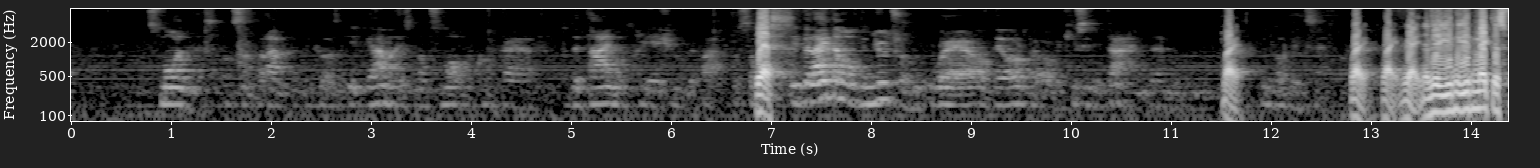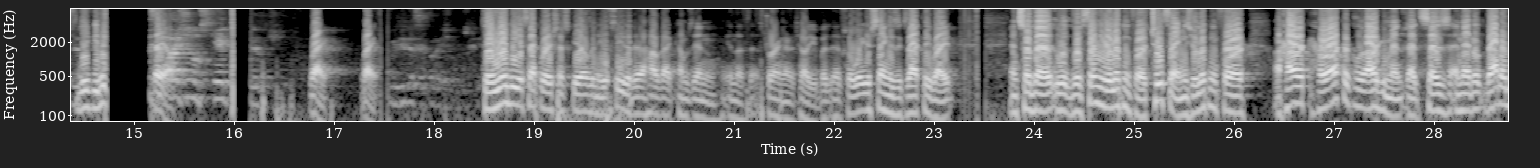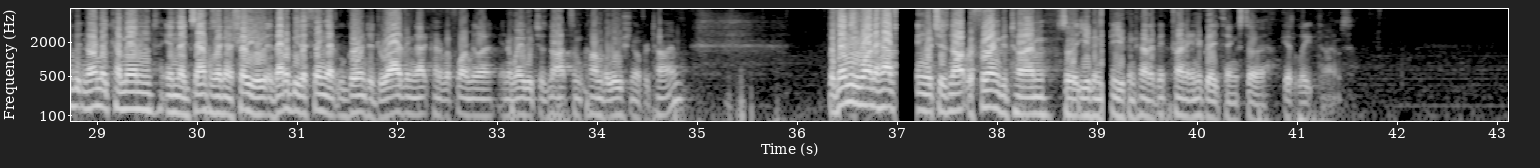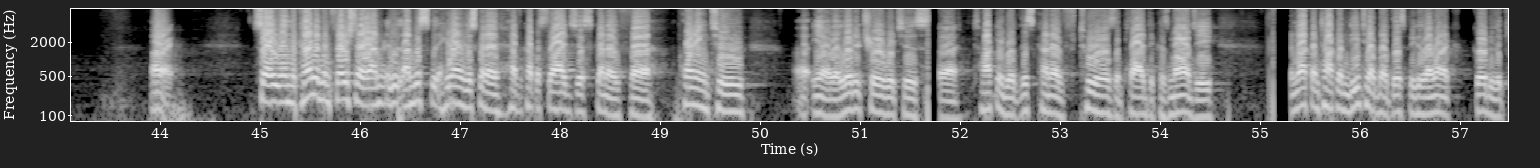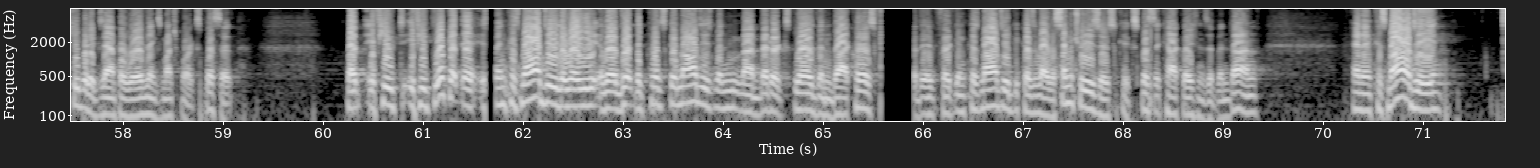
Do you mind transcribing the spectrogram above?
smallness of some parameter, because if gamma is not small compared to the time of creation of the particle. So yes. if the lifetime of the neutron were of the order of the QCD time, then right. it would not make sense. Right, right, right. You, you can make this. You can fail. Right, right. There will be a separation of scales, and you'll see that uh, how that comes in in the story I'm going to tell you. But uh, so what you're saying is exactly right. And so the, the thing you're looking for, are two things. You're looking for a hierarchical argument that says, and that'll, that'll normally come in in the examples I'm going to show you, that'll be the thing that will go into deriving that kind of a formula in a way which is not some convolution over time. But then you want to have something which is not referring to time so that you can, you can kind of try to integrate things to get late times. All right. So in the kind of inflationary, I'm, I'm just here. I'm just going to have a couple slides, just kind of uh, pointing to, uh, you know, the literature which is uh, talking about this kind of tools applied to cosmology. I'm not going to talk in detail about this because I want to go to the qubit example where everything's much more explicit. But if you if you look at the, in cosmology, the way you, the, the, the cosmology has been uh, better explored than black holes. But in cosmology, because of all the symmetries, there's explicit calculations that have been done. And in cosmology,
